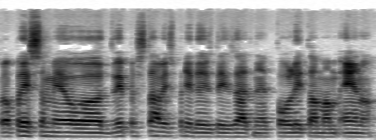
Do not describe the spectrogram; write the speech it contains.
pravi, prej sem imel uh, dve predstavi, spredaj, zdaj zadnje pol leta imam eno.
